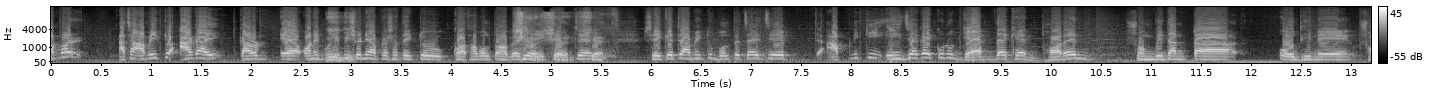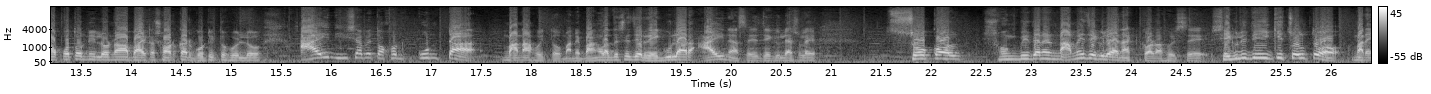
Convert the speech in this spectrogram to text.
আমার আচ্ছা আমি একটু আগাই কারণ অনেকগুলি। বিষয় নিয়ে আপনার সাথে একটু কথা বলতে হবে। সেই ক্ষেত্রে সেই ক্ষেত্রে আমি একটু বলতে চাই যে আপনি কি এই জায়গায় কোনো গ্যাপ দেখেন? ধরেন সংবিধানটা অধীনে শপথ নিল না বা একটা সরকার গঠিত হইল আইন হিসাবে তখন কোনটা মানা হইতো? মানে বাংলাদেশে যে রেগুলার আইন আছে যেগুলি আসলে সকল সংবিধানের নামে যেগুলি এনাক্ট করা হয়েছে সেগুলি দিয়েই কি চলতো? মানে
